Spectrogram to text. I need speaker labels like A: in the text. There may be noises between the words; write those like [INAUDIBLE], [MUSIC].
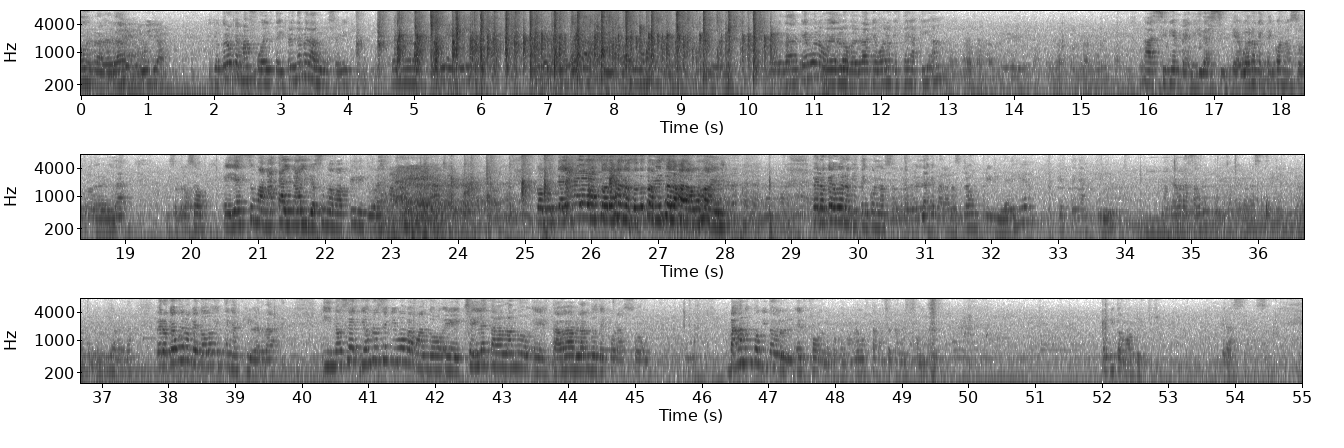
A: honra, ¿verdad? Yo creo que más fuerte. Y préndeme la luz, ¿viste? ¿Verdad? Qué bueno verlo, ¿verdad? Qué bueno que estén aquí. ¿ah? Ah, sí, bienvenida, sí, qué bueno que estén con nosotros, de verdad. Nosotros somos, ella es su mamá carnal y yo su mamá espiritual. Como usted le jala las orejas, nosotros también se las jalamos a él. Pero qué bueno que estén con nosotros, de verdad que para nosotros es un privilegio que estén aquí. No te he abrazado, pero te abrazo ¿verdad? Pero qué bueno que todos estén aquí, ¿verdad? Y no sé, Dios no se equivoca cuando eh, Sheila estaba hablando, eh, estaba hablando de corazón. Bájame un poquito el, el fondo, porque no me gusta mucho tener fondo. Un poquito más, Víctor. Gracias.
